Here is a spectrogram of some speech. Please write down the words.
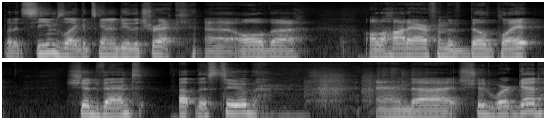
But it seems like it's to do the trick. Uh, all the all the hot air from the build plate should vent up this tube and uh, it should work good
